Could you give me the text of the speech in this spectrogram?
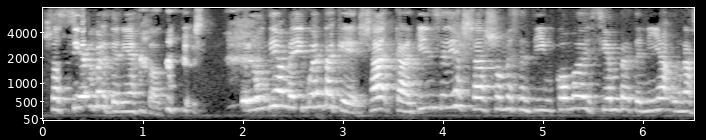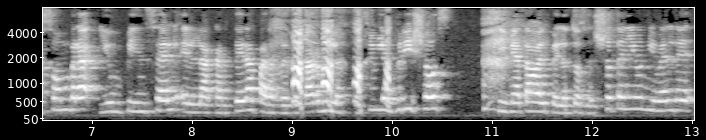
Yo siempre tenía stock. Pero un día me di cuenta que ya cada 15 días ya yo me sentí incómoda y siempre tenía una sombra y un pincel en la cartera para retocarme los posibles brillos si me ataba el pelo. Entonces yo tenía un nivel de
